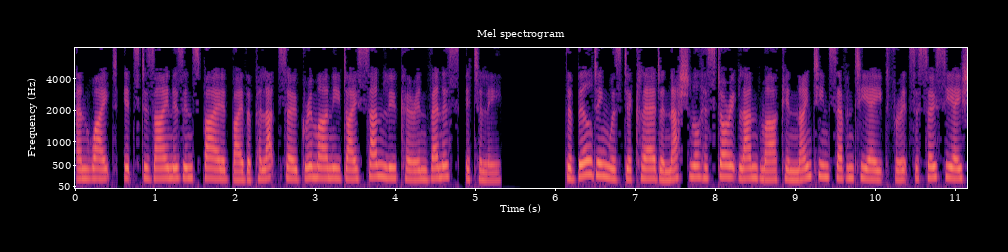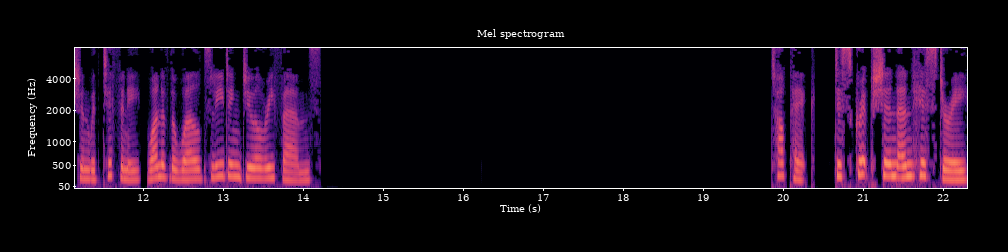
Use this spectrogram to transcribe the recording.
and White, its design is inspired by the Palazzo Grimani di San Luca in Venice, Italy. The building was declared a National Historic Landmark in 1978 for its association with Tiffany, one of the world's leading jewelry firms. Topic: Description and history.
